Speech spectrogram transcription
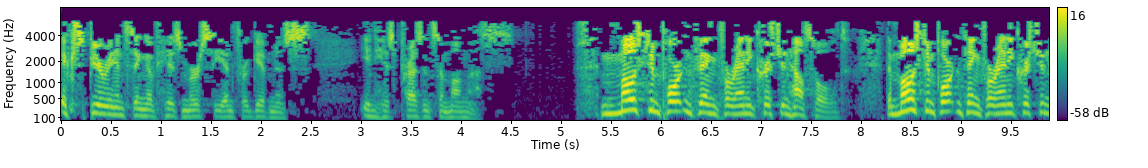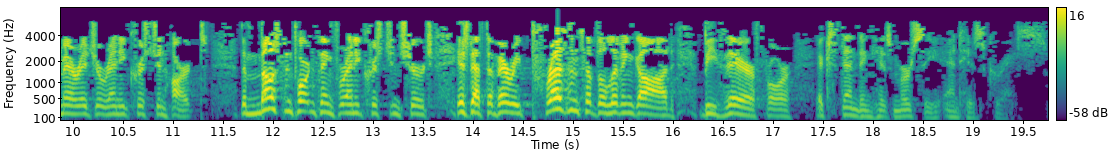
experiencing of His mercy and forgiveness in His presence among us. Most important thing for any Christian household, the most important thing for any Christian marriage or any Christian heart, the most important thing for any Christian church is that the very presence of the living God be there for extending His mercy and His grace.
